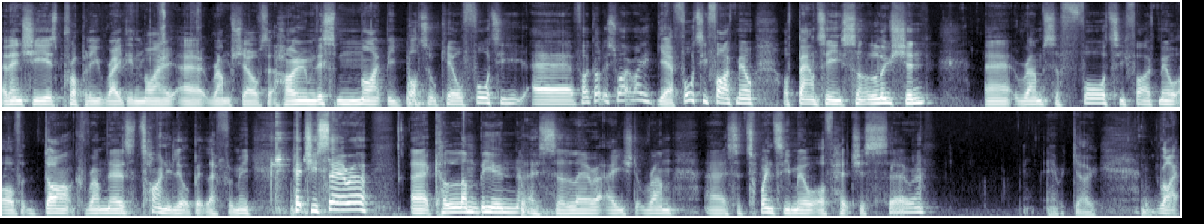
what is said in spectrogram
And then she is properly raiding my uh, rum shelves at home. This might be bottle kill. 40, uh, if I got this right, right? Yeah, 45 ml of Bounty St Lucian. uh, rum, so 45 ml of dark rum. There's a tiny little bit left for me. Hechicera, uh, Colombian uh, Solera aged rum, uh, so 20 ml of Hechicera. There we go. Right,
